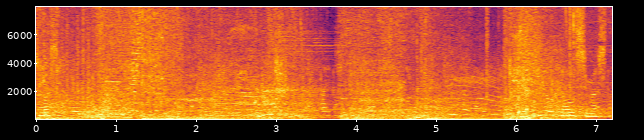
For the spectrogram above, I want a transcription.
しました。敵を倒しました。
